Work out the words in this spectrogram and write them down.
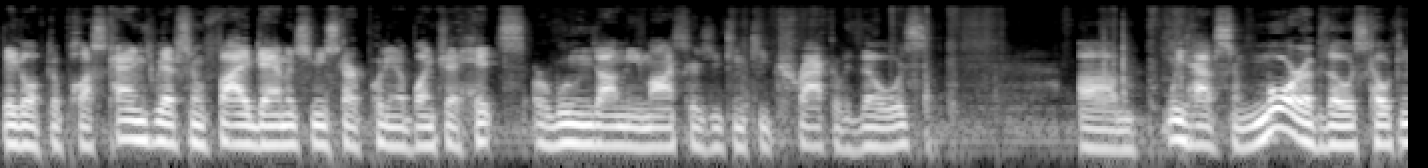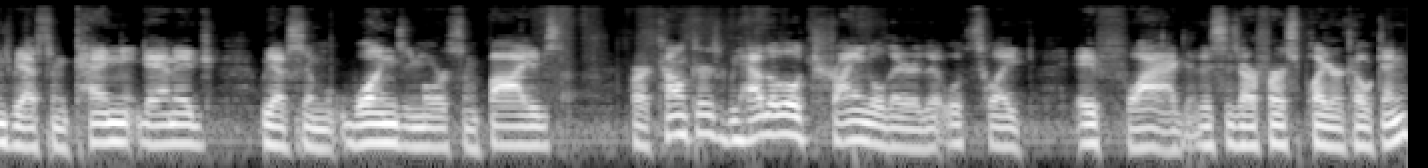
they go up to plus 10s. We have some 5 damage, so you start putting a bunch of hits or wounds on the monsters. You can keep track of those. Um, we have some more of those tokens. We have some 10 damage. We have some 1s and more some 5s. For our counters, we have the little triangle there that looks like a flag. This is our first player token.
